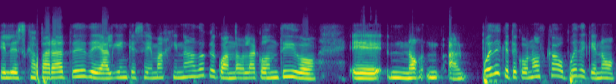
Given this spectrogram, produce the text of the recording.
el escaparate de alguien que se ha imaginado que cuando habla contigo eh, no, puede que te conozca o puede que no,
